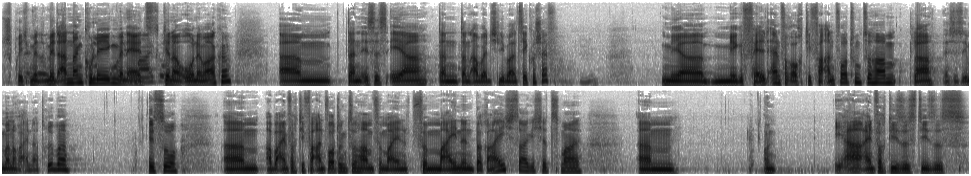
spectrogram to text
sprich mit, mit anderen Kollegen, wenn er jetzt, genau, ohne Marco, ähm, dann ist es eher, dann, dann arbeite ich lieber als Seko-Chef mir, mir gefällt einfach auch die Verantwortung zu haben. Klar, es ist immer noch einer drüber, ist so. Ähm, aber einfach die Verantwortung zu haben für, mein, für meinen Bereich, sage ich jetzt mal. Ähm, und ja, einfach dieses, dieses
